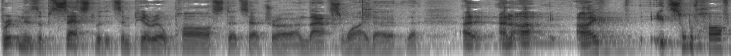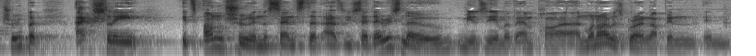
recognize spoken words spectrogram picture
Britain is obsessed with its imperial past, etc., and that's why they're. they're and I, I, it's sort of half true, but actually, it's untrue in the sense that, as you said, there is no museum of empire. And when I was growing up in, in,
